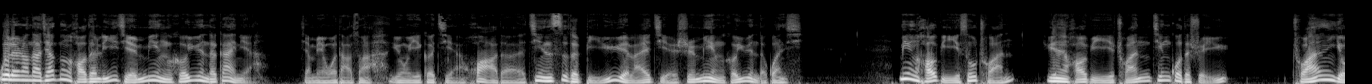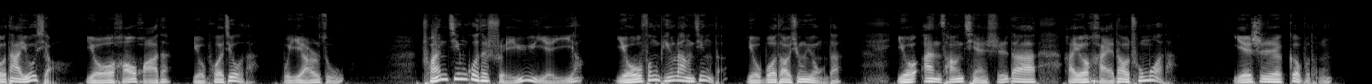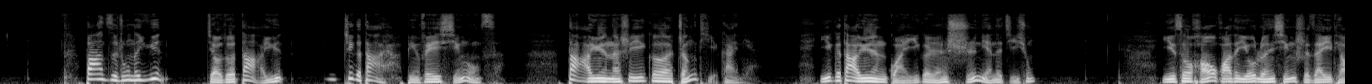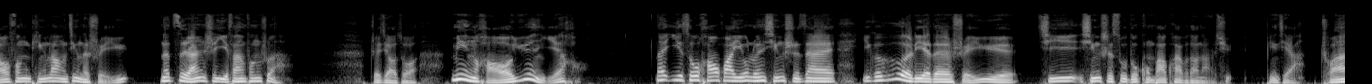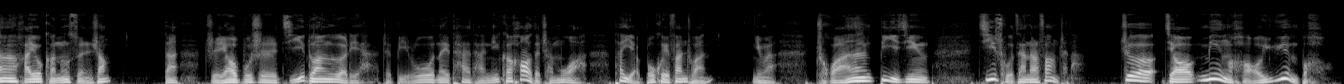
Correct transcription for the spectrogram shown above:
为了让大家更好的理解命和运的概念，下面我打算用一个简化的、近似的比喻来解释命和运的关系。命好比一艘船，运好比船经过的水域。船有大有小，有豪华的，有破旧的，不一而足。船经过的水域也一样，有风平浪静的，有波涛汹涌的，有暗藏潜石的，还有海盗出没的，也是各不同。八字中的运叫做大运，这个大呀，并非形容词，大运呢是一个整体概念，一个大运管一个人十年的吉凶。一艘豪华的游轮行驶在一条风平浪静的水域，那自然是一帆风顺啊，这叫做命好运也好。那一艘豪华游轮行驶在一个恶劣的水域，其行驶速度恐怕快不到哪儿去，并且啊，船还有可能损伤。但只要不是极端恶劣，这比如那泰坦尼克号的沉没啊，它也不会翻船，因为船毕竟基础在那儿放着呢。这叫命好运不好。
